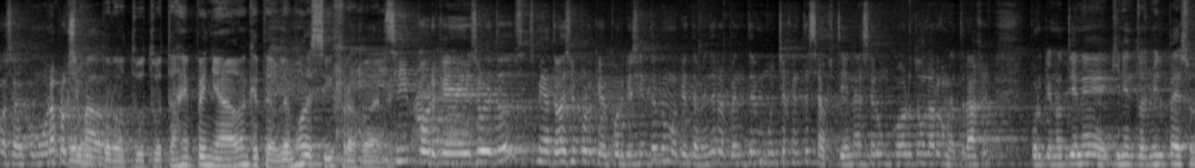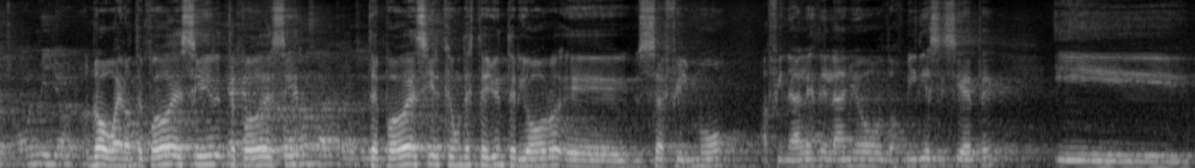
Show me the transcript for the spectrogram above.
o sea como un aproximado. Pero, tú, tú, estás empeñado en que te hablemos de cifras, ¿vale? Sí, porque sobre todo, mira, te voy a decir por qué. Porque siento como que también de repente mucha gente se abstiene a hacer un corto un largometraje porque no tiene 500 mil pesos o un millón. No, bueno, te puedo decir, te puedo decir, te puedo decir que Un Destello Interior eh, se filmó a finales del año 2017 y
